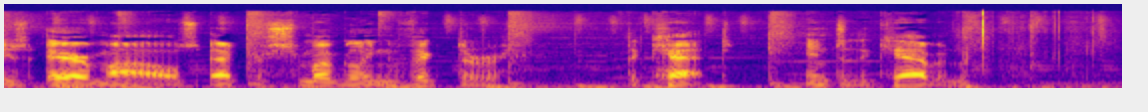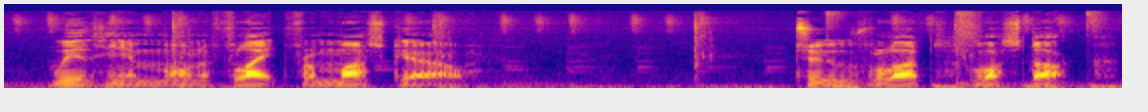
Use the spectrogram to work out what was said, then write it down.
his air miles after smuggling Victor, the cat, into the cabin with him on a flight from Moscow to Vladivostok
